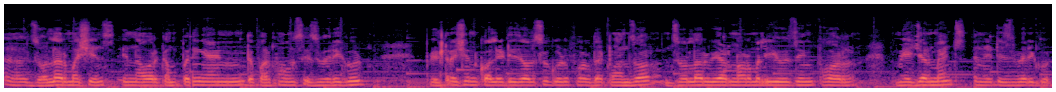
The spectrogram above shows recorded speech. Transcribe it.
uh, Zoller machines in our company and the performance is very good. Filtration quality is also good for the Transor. Zoller we are normally using for measurements and it is very good.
